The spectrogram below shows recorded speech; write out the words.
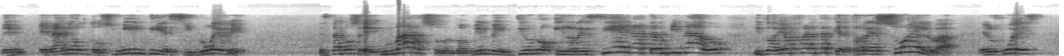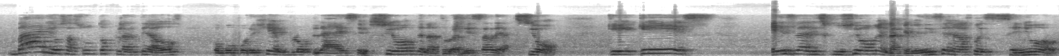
del año 2019. Estamos en marzo del 2021 y recién ha terminado y todavía falta que resuelva el juez varios asuntos planteados, como por ejemplo la excepción de naturaleza de acción. ¿Qué, qué es? Es la discusión en la que le dicen al juez, señor,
